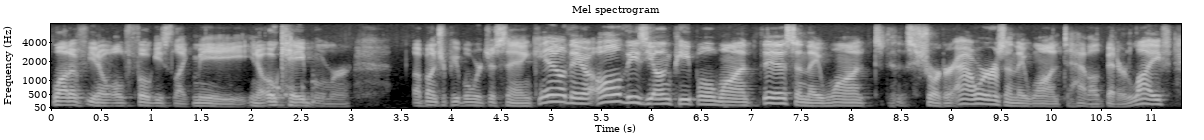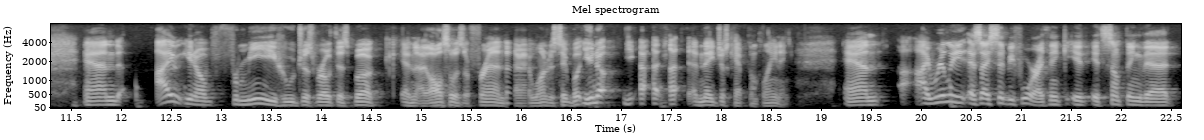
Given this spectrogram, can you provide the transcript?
a lot of you know old fogies like me, you know, okay boomer, a bunch of people were just saying, you know, they all these young people want this and they want shorter hours and they want to have a better life. And I, you know, for me who just wrote this book and I also as a friend, I wanted to say, but you know, uh, uh, and they just kept complaining. And I really, as I said before, I think it, it's something that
